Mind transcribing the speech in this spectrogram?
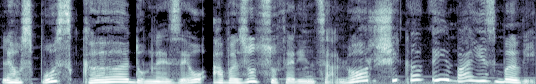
le-au spus că Dumnezeu a văzut suferința lor și că îi va izbăvi.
